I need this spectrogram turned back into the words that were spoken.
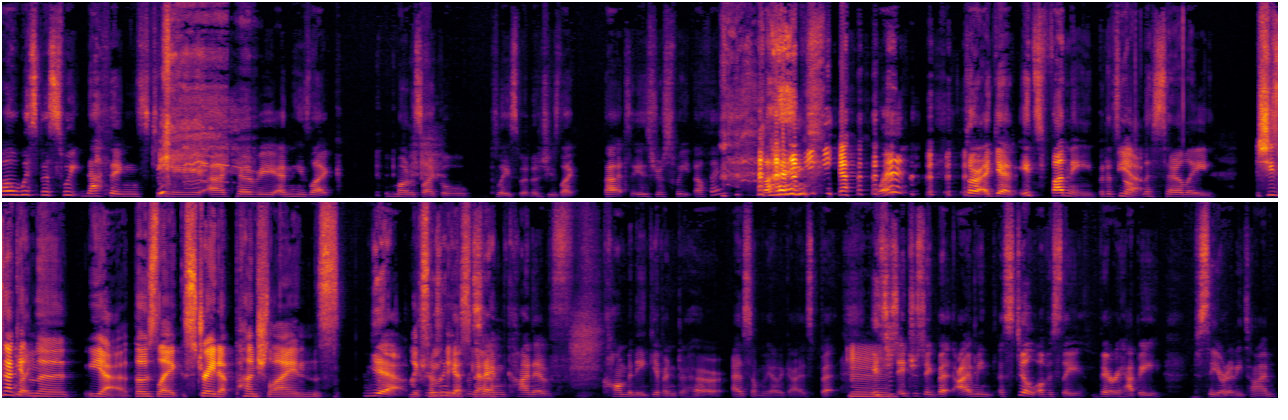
"Oh, whisper sweet nothings to me, uh, Kermie," and he's like, motorcycle policeman, and she's like, "That is your sweet nothing." Like, yeah. what? So again, it's funny, but it's Yeah. not necessarily. She's not getting the yeah, those like straight up punchlines. Yeah, Like she some of doesn't get the yeah. same kind of comedy given to her as some of the other guys, but Mm. it's just interesting. But I mean, still, obviously, very happy to see her at any time.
